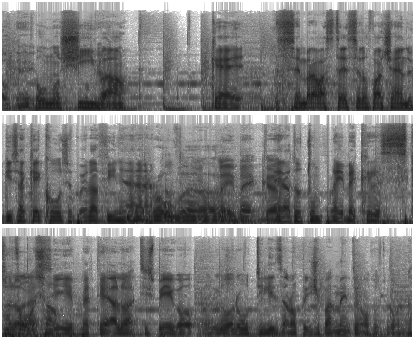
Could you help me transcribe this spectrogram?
Ok. o uno Shiva che sembrava stessero facendo chissà che cosa, poi alla fine Rove, nel playback. era tutto un playback schifoso. Allora sì, perché allora ti spiego, loro utilizzano principalmente un autotune,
